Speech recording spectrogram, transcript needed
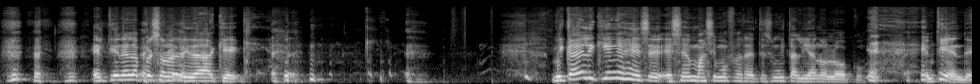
Él tiene la personalidad que... Micael, ¿y quién es ese? Ese Máximo Ferretti es un italiano loco. ¿Entiende?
